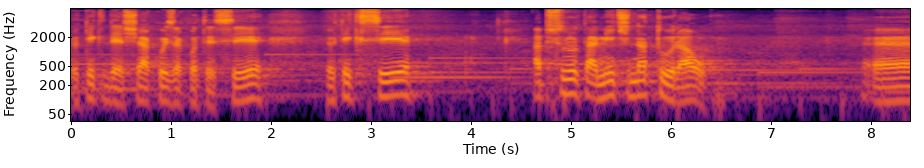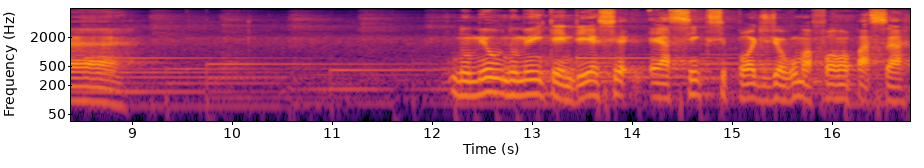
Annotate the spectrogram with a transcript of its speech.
eu tenho que deixar a coisa acontecer, eu tenho que ser absolutamente natural. É no meu, no meu entender, é assim que se pode de alguma forma passar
